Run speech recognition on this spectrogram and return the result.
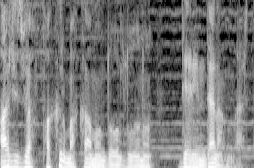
Aciz ve fakir makamında olduğunu derinden anlardı.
